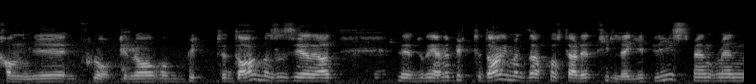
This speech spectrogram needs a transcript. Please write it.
Kan vi få lov til å, å bytte dag? Og så sier jeg at eh, du kan gjerne bytte dag, men da koster det tillegg i pris. Men, men,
